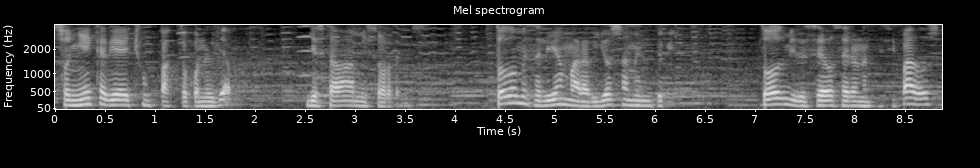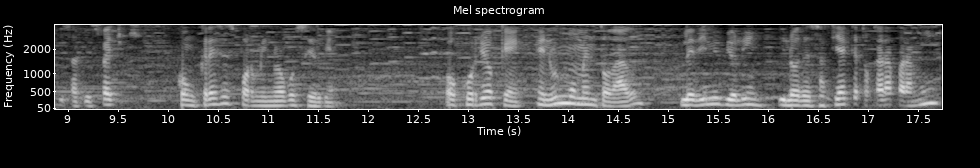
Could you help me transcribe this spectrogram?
soñé que había hecho un pacto con el diablo y estaba a mis órdenes. Todo me salía maravillosamente bien. Todos mis deseos eran anticipados y satisfechos, con creces por mi nuevo sirviente. Ocurrió que, en un momento dado, le di mi violín y lo desafié a que tocara para mí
